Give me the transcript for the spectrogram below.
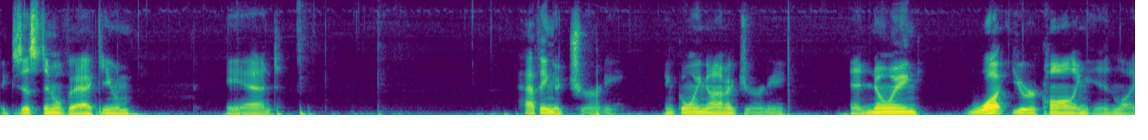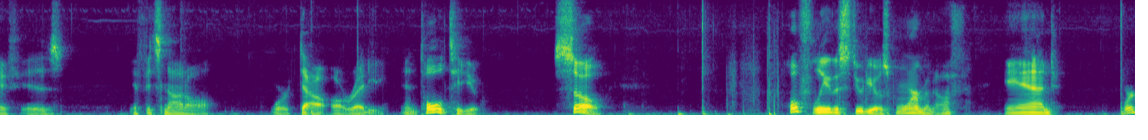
existential vacuum, and having a journey and going on a journey and knowing what your calling in life is if it's not all worked out already and told to you. So, hopefully, the studio is warm enough and we're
